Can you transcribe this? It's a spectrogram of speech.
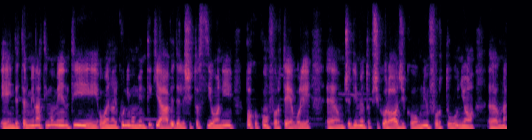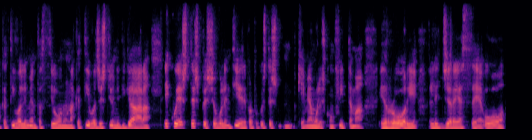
in determinati momenti o in alcuni momenti chiave delle situazioni poco confortevoli, eh, un cedimento psicologico, un infortunio, eh, una cattiva alimentazione, una cattiva gestione di gara. E queste spesso e volentieri, proprio queste chiamiamole sconfitte, ma errori, leggerezze o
